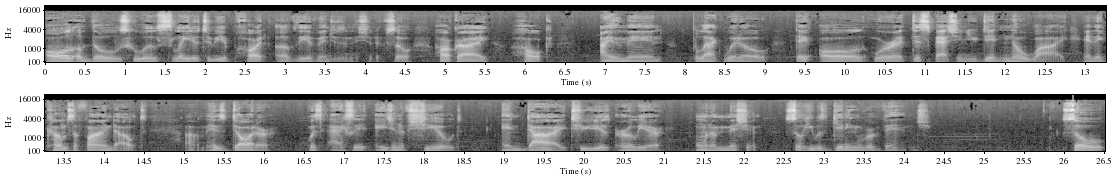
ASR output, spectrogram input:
all of those who were slated to be a part of the Avengers Initiative. So, Hawkeye, Hulk, Iron Man, Black Widow, they all were dispatching. You didn't know why. And then comes to find out um, his daughter was actually an agent of S.H.I.E.L.D and died two years earlier on a mission. So he was getting revenge. So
